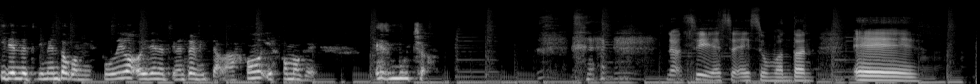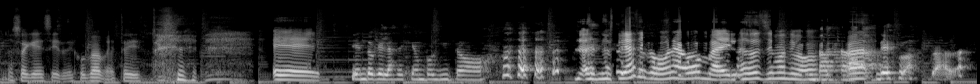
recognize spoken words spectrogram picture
ir en detrimento con mi estudio o ir en detrimento de mi trabajo, y es como que es mucho. no, sí, es, es un montón. Eh, no sé qué decir, disculpame, estoy... Eh, Siento que las dejé un poquito. Nos tiraste como una bomba y las dos hicimos tipo. Ah, desbastada.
